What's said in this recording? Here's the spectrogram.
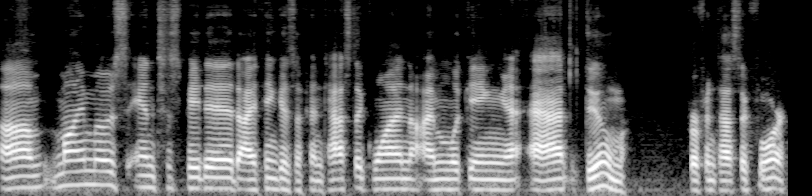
Um, my most anticipated, I think, is a fantastic one. I'm looking at Doom for Fantastic Four.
